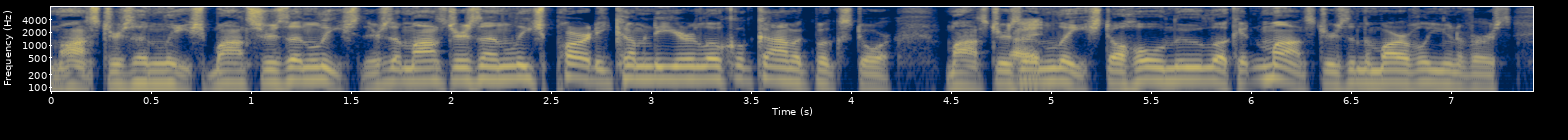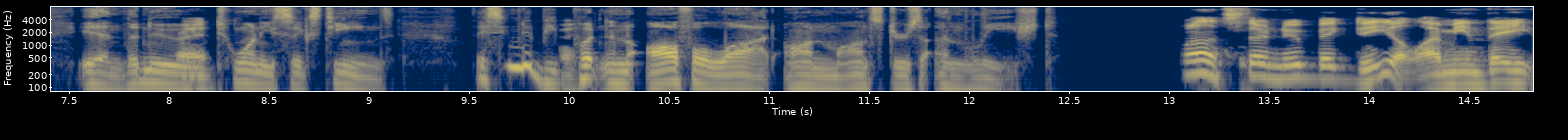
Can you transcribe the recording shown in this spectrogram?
Monsters Unleashed, Monsters Unleashed. There's a Monsters Unleashed party coming to your local comic book store. Monsters Right. Unleashed, a whole new look at monsters in the Marvel universe in the new Right. 2016s. They seem to be Right. putting an awful lot on Monsters Unleashed. Well, it's their new big deal. I mean, they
